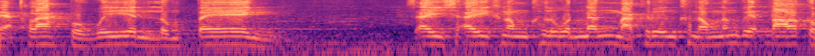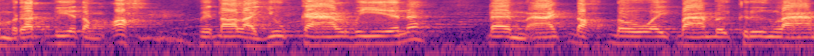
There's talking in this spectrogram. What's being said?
អ្នកខ្លះពវៀនលំពេងស្អីស្អីក្នុងខ្លួននឹងមកគ្រឿងក្នុងនឹងវាដល់កម្រិតវាទាំងអស់វាដល់អាយុកាលវាណា ដែលមិនអាចដោះដូរអីបានដោយគ្រឿងឡាន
